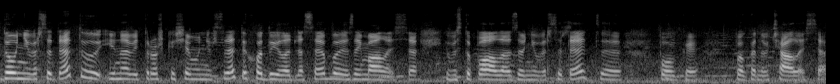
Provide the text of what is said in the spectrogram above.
до університету і навіть трошки ще в університети ходила для себе, займалася і виступала за університет, е, поки, поки навчалася.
